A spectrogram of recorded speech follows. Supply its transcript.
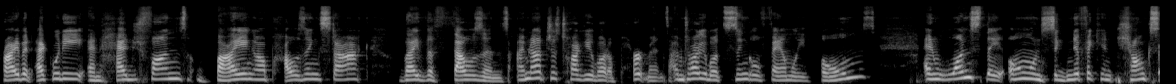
private equity and hedge funds buying up housing stock by the thousands. I'm not just talking about apartments, I'm talking about single family homes. And once they own significant chunks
